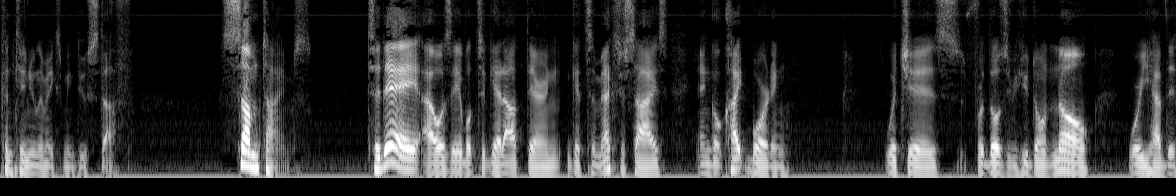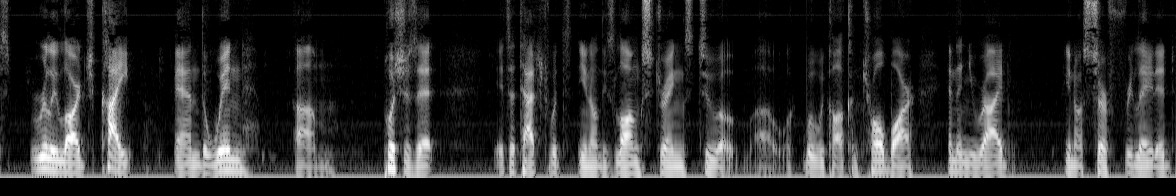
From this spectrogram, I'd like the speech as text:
continually makes me do stuff sometimes today I was able to get out there and get some exercise and go kiteboarding, which is, for those of you who don't know, where you have this really large kite and the wind um, pushes it. It's attached with you know these long strings to a, a, what we call a control bar, and then you ride, you know, surf-related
